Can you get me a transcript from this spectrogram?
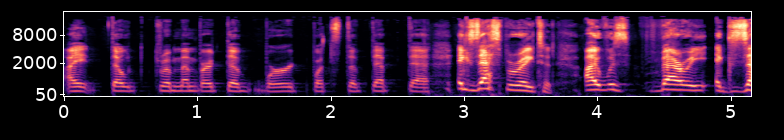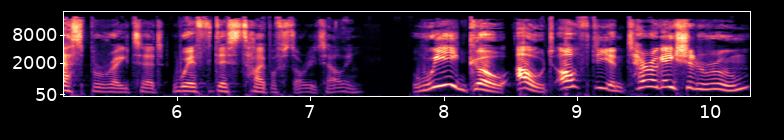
I don't remember the word what's the, the the exasperated. I was very exasperated with this type of storytelling. We go out of the interrogation room.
